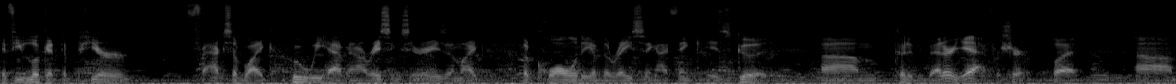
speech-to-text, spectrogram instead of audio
if you look at the pure facts of like who we have in our racing series and like the quality of the racing, I think is good. Um, could it be better? Yeah, for sure. But um,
